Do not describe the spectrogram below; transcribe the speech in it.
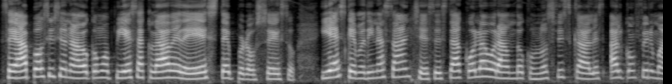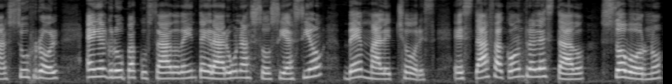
se ha posicionado como pieza clave de este proceso. Y es que Medina Sánchez está colaborando con los fiscales al confirmar su rol en el grupo acusado de integrar una asociación de malhechores, estafa contra el Estado, soborno,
